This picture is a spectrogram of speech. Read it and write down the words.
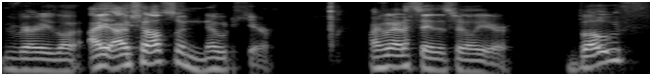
very low. I I should also note here. I forgot to say this earlier. Both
